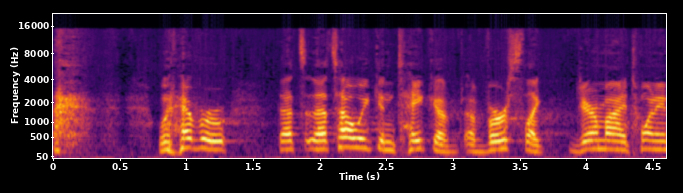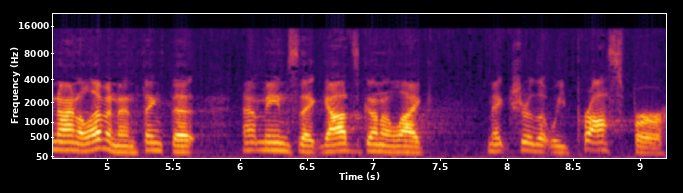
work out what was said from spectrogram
whenever that's, that's how we can take a, a verse like Jeremiah 29 11 and think that that means that God's going to like make sure that we prosper,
